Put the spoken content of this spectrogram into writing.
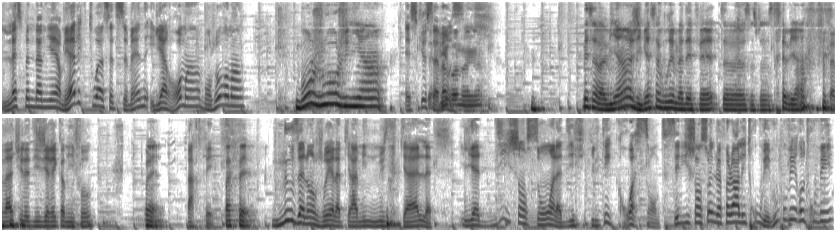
la semaine dernière, mais avec toi cette semaine, il y a Romain. Bonjour Romain. Bonjour Julien. Est-ce que ça va aussi Romain. Mais ça va bien, j'ai bien savouré ma défaite, euh, ça se passe très bien. Ça va, tu l'as digéré comme il faut Ouais, Parfait. parfait. Nous allons jouer à la pyramide musicale. Il y a 10 chansons à la difficulté croissante. Ces 10 chansons, il va falloir les trouver. Vous pouvez retrouver,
